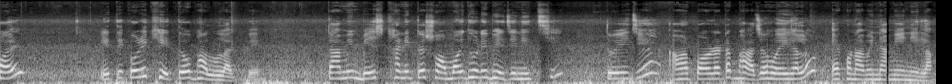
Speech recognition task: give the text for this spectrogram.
হয়, এতে করে খেতেও ভালো লাগবে। তা আমি বেশ খানিকটা সময় ধরে ভেজে নিচ্ছি। তো এই যে আমার পরোটাটা ভাজা হয়ে গেল, এখন আমি নামিয়ে নিলাম।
